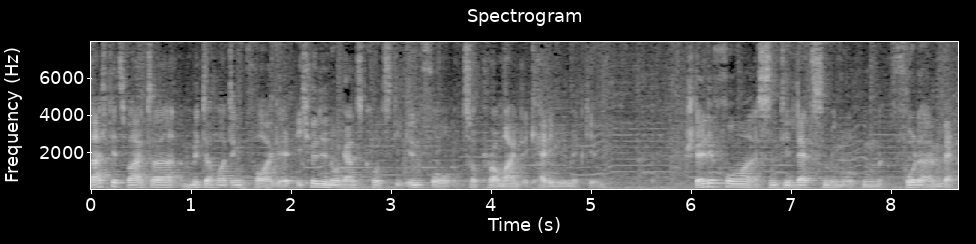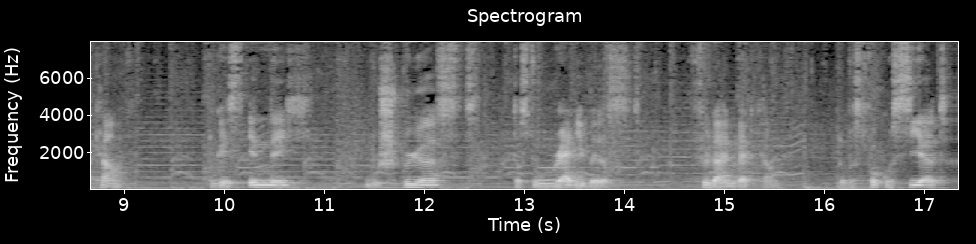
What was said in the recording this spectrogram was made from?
Gleich geht's weiter mit der heutigen Folge. Ich will dir nur ganz kurz die Info zur ProMind Academy mitgeben. Stell dir vor, es sind die letzten Minuten vor deinem Wettkampf. Du gehst in dich, du spürst, dass du ready bist für deinen Wettkampf. Du bist fokussiert,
